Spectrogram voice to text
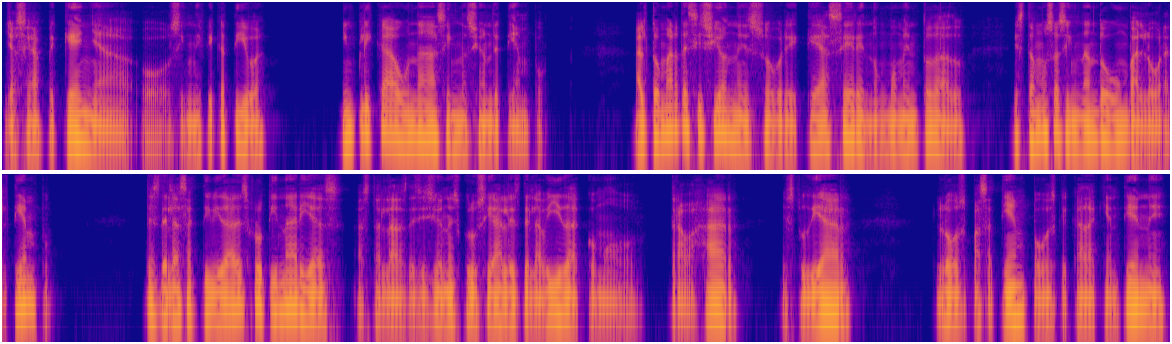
ya sea pequeña o significativa, implica una asignación de tiempo. Al tomar decisiones sobre qué hacer en un momento dado, estamos asignando un valor al tiempo. Desde las actividades rutinarias hasta las decisiones cruciales de la vida como trabajar, estudiar, los pasatiempos que cada quien tiene,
